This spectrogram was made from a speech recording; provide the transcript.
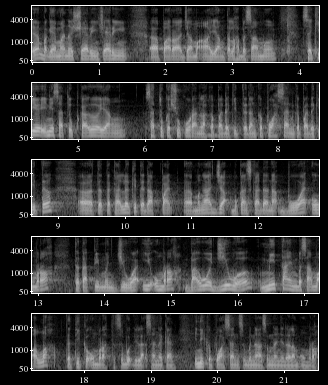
ya bagaimana sharing-sharing uh, para jamaah yang telah bersama. Saya kira ini satu perkara yang satu kesyukuranlah kepada kita dan kepuasan kepada kita. Uh, tetekala kita dapat uh, mengajak bukan sekadar nak buat umrah tetapi menjiwai umrah bawa jiwa me time bersama Allah ketika umrah tersebut dilaksanakan. Ini kepuasan sebenar sebenarnya dalam umrah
